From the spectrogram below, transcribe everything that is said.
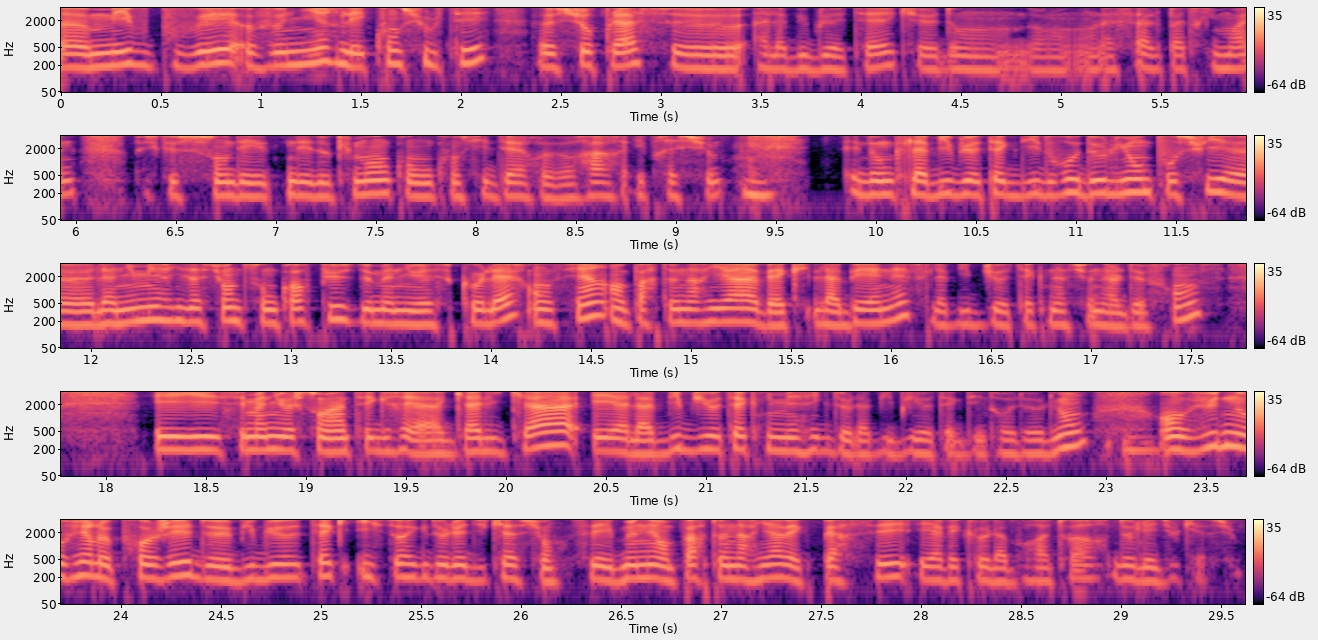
euh, mais vous pouvez venir les consulter euh, sur place à la bibliothèque, dans, dans, la salle patrimoine, puisque ce sont des, des documents qu'on considère rares et précieux. Mm. Et donc la Bibliothèque d'Hydro de Lyon poursuit euh, la numérisation de son corpus de manuels scolaires anciens en partenariat avec la BNF, la Bibliothèque nationale de France. Et ces manuels sont intégrés à Gallica et à la Bibliothèque numérique de la Bibliothèque d'Hydro de Lyon mmh. en vue de nourrir le projet de Bibliothèque historique de l'éducation. C'est mené en partenariat avec Percé et avec le laboratoire de l'éducation.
